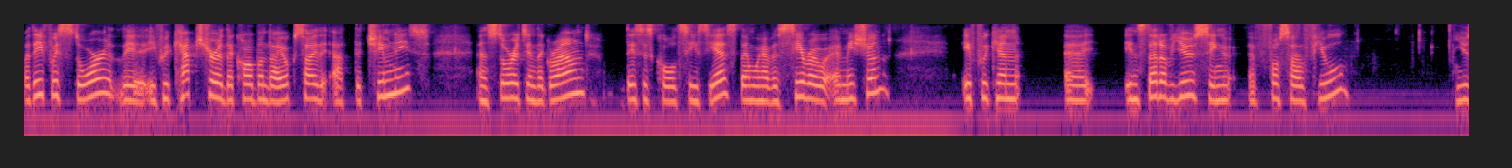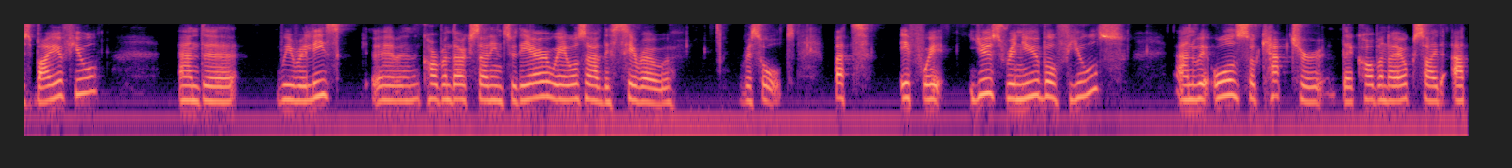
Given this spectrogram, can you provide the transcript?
But if we store the, if we capture the carbon dioxide at the chimneys and store it in the ground, this is called CCS, then we have a zero emission. If we can, uh, instead of using fossil fuel, use biofuel, and uh, we release uh, carbon dioxide into the air, we also have the zero result. But if we use renewable fuels and we also capture the carbon dioxide at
